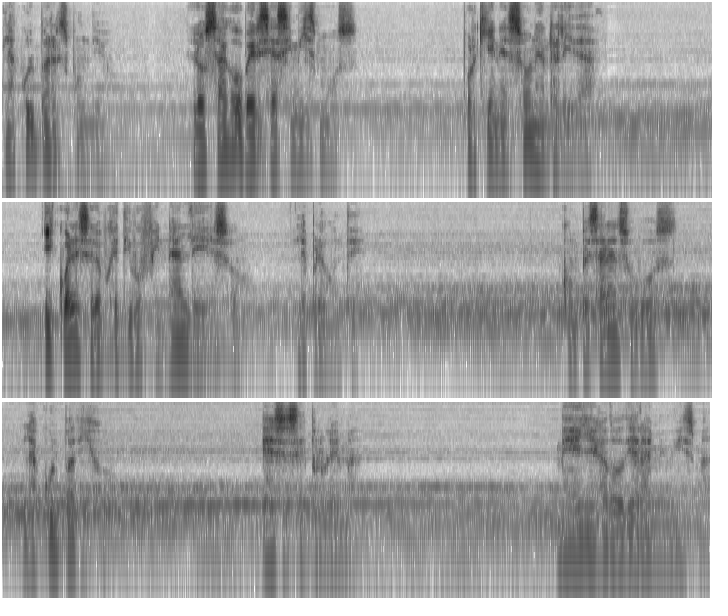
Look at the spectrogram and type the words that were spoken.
La culpa respondió. Los hago verse a sí mismos por quienes son en realidad. ¿Y cuál es el objetivo final de eso? Le pregunté. Con pesar en su voz, la culpa dijo, ese es el problema. Me he llegado a odiar a mí misma.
